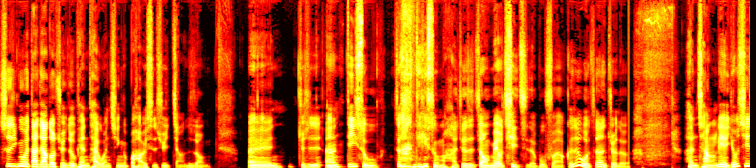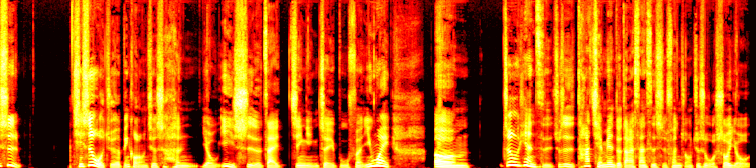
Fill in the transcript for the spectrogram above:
是因为大家都觉得这部片太文青了，不好意思去讲这种，嗯，就是嗯低俗，这很低俗嘛，就是这种没有气质的部分。可是我真的觉得很强烈，尤其是其实我觉得冰口龙介是很有意识的在经营这一部分，因为嗯。这部片子就是他前面的大概三四十分钟，就是我说有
